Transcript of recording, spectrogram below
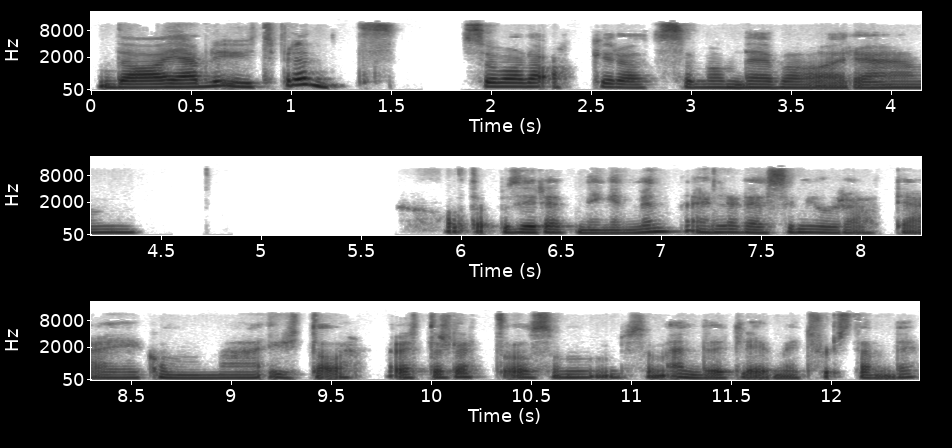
da jeg ble utbrent, så var det akkurat som om det var holdt jeg på å si redningen min, eller det som gjorde at jeg kom meg ut av det, rett og slett, og som, som endret livet mitt fullstendig.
